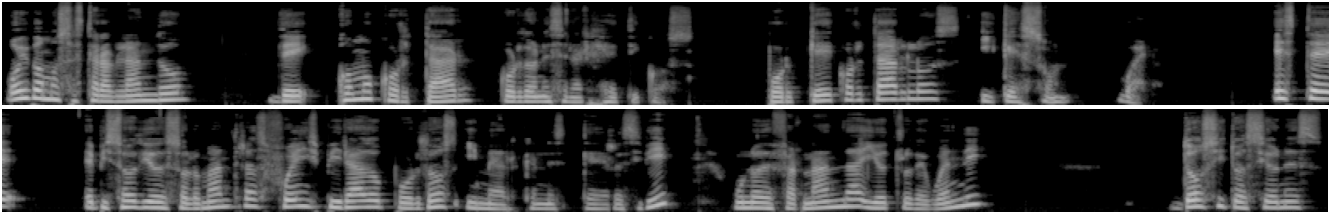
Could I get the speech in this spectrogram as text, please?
Hoy vamos a estar hablando de cómo cortar cordones energéticos, por qué cortarlos y qué son. Bueno, este episodio de Solo Mantras fue inspirado por dos emails que, recibí, uno de Fernanda y otro de Wendy. Dos situaciones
